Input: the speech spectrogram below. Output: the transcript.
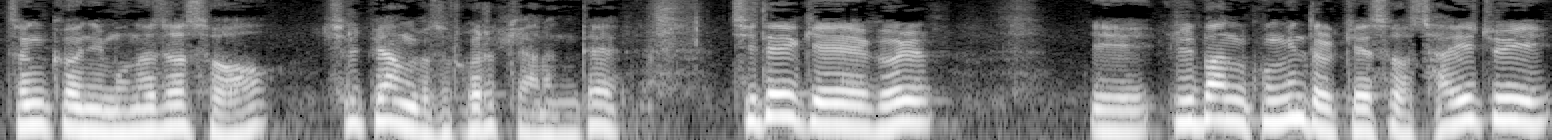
정권이 무너져서 실패한 것으로 그렇게 하는데 지대 계획을 이 일반 국민들께서 사회주의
